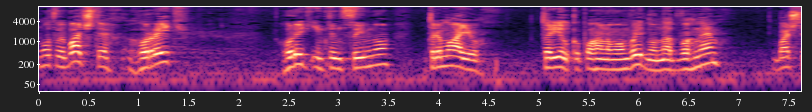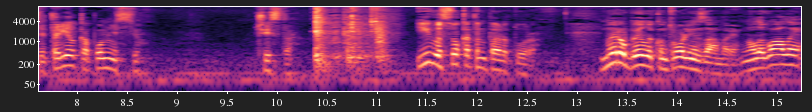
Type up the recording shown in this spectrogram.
Ну, От ви бачите, горить, горить інтенсивно. Тримаю тарілку, погано вам видно, над вогнем. Бачите, тарілка повністю чиста. І висока температура. Ми робили контрольні заміри. Наливали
